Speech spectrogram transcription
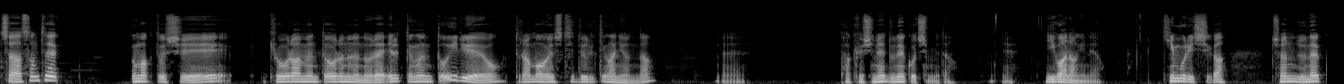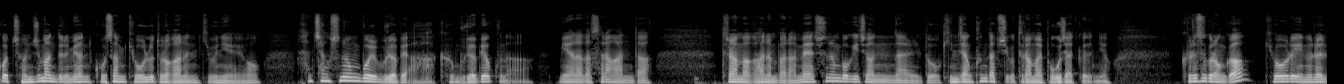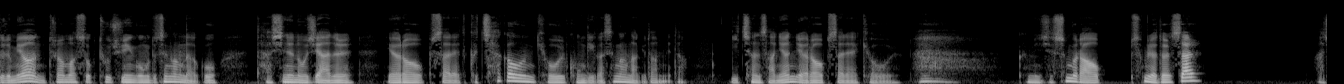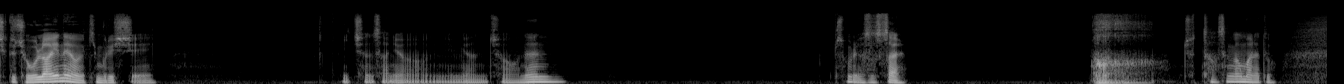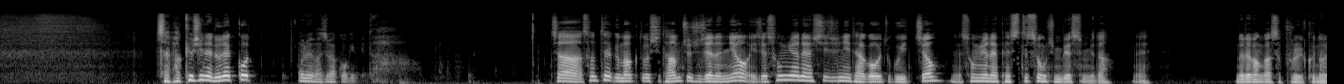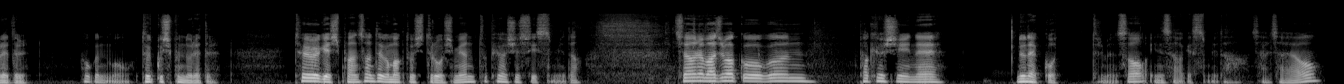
자, 선택 음악도시 겨울하면 떠오르는 노래 1등은 또 1위예요. 드라마 OST도 1등 아니었나? 네. 박효신의 눈의 꽃입니다. 네. 이관왕이네요. 김우리 씨가 전 눈의 꽃 전주만 들으면 고3 겨울로 돌아가는 기분이에요. 한창 수능 볼 무렵에 아, 그 무렵이었구나. 미안하다 사랑한다. 드라마가 하는 바람에 수능 보기 전날도 긴장 푼답시고 드라마를 보고 잤거든요. 그래서 그런가? 겨울에 이 노래를 들으면 드라마 속 두 주인공도 생각나고 다시는 오지 않을 19살의 그 차가운 겨울 공기가 생각나기도 합니다. 2004년 19살의 겨울. 그럼 이제 29, 28살? 아직도 좋을 나이네요, 김우리 씨. 2004년이면 저는 26살. 하, 좋다. 생각만 해도. 자, 박효신의 눈의 꽃 오늘 마지막 곡입니다. 자, 선택 음악 도시 다음 주 주제는요. 이제 송년회 시즌이 다가오고 있죠. 네, 송년회 베스트송 준비했습니다. 네. 노래방 가서 부를 그 노래들 혹은 뭐 듣고 싶은 노래들. 토요일 게시판 선택 음악 도시 들어오시면 투표하실 수 있습니다. 자, 오늘 마지막 곡은 박효신의 눈의 꽃 들으면서 인사하겠습니다. 잘 자요.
